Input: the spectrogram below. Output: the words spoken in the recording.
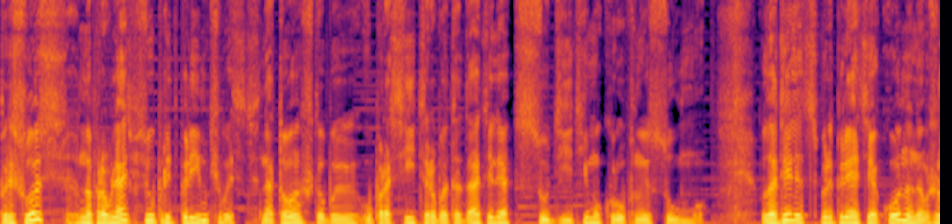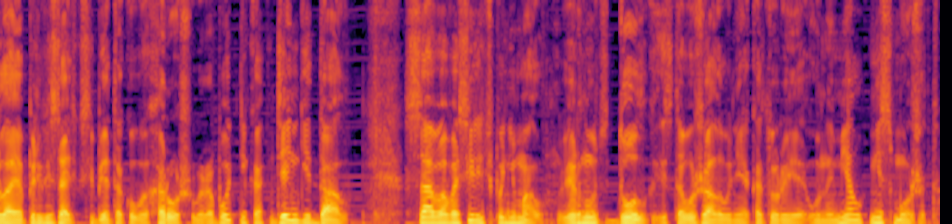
Пришлось направлять всю предприимчивость на то, чтобы упросить работодателя судить ему крупную сумму. Владелец предприятия Кононов, желая привязать к себе такого хорошего работника, деньги дал. Сава Васильевич понимал, вернуть долг из того жалования, которое он имел, не сможет.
